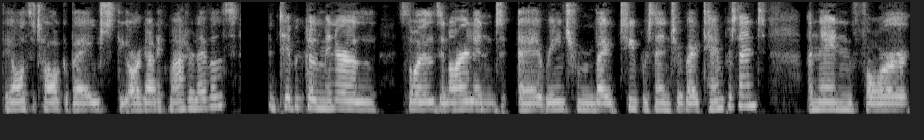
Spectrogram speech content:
they also talk about the organic matter levels. And typical mineral soils in Ireland uh, range from about 2% to about 10%. And then for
